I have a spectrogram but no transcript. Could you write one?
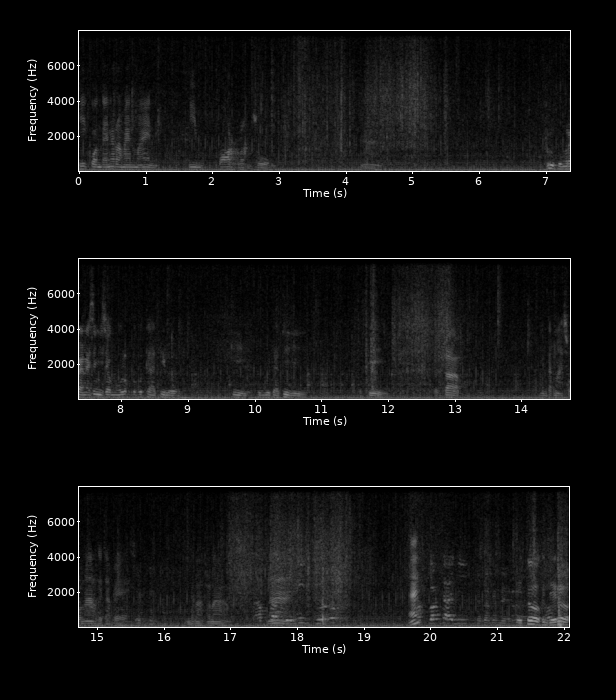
Iki kontennya ra main-main. Impor langsung. Nah. Berhubung rene sing iso ngulek tuku dadi lho. Iki bumbu dadi iki. Dadi tetap internasional kecape. Internasional. Nah. Eh? Itu gendero.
